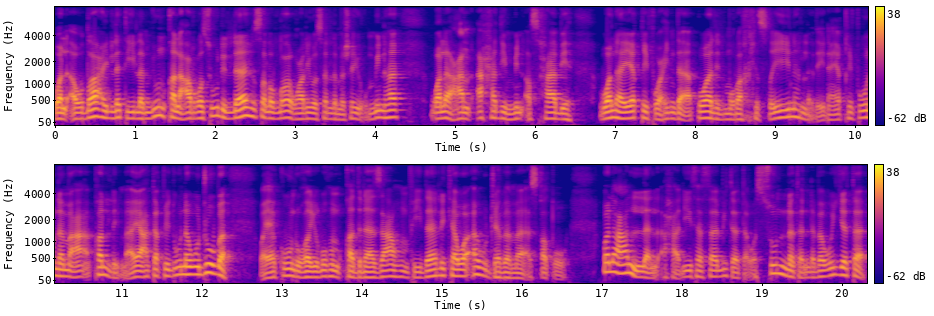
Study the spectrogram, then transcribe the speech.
والأوضاع التي لم ينقل عن رسول الله صلى الله عليه وسلم شيء منها ولا عن أحد من أصحابه ولا يقف عند أقوال المرخصين الذين يقفون مع أقل ما يعتقدون وجوبه ويكون غيرهم قد نازعهم في ذلك وأوجب ما أسقطوه. ولعل الأحاديث الثابتة والسنة النبوية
